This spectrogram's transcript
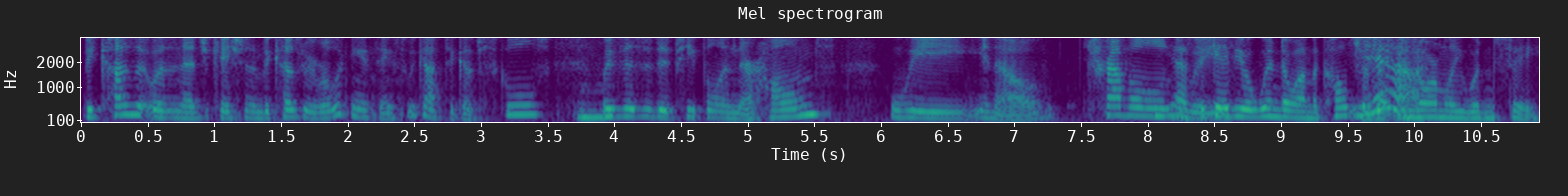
because it was an education and because we were looking at things, we got to go to schools. Mm-hmm. We visited people in their homes. We, you know, traveled. yes, we, it gave you a window on the culture that you normally wouldn't see.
